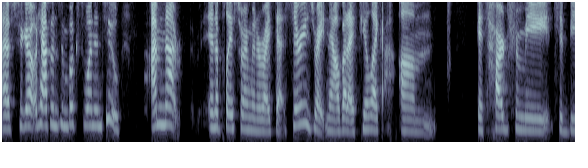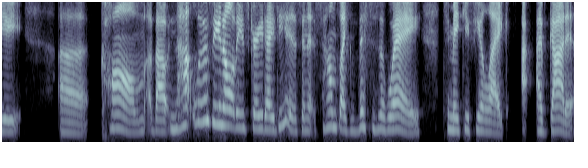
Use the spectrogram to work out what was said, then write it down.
I have to figure out what happens in books one and two. I'm not in a place where I'm going to write that series right now, but I feel like um, it's hard for me to be uh, calm about not losing all these great ideas. And it sounds like this is a way to make you feel like I- I've got it.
